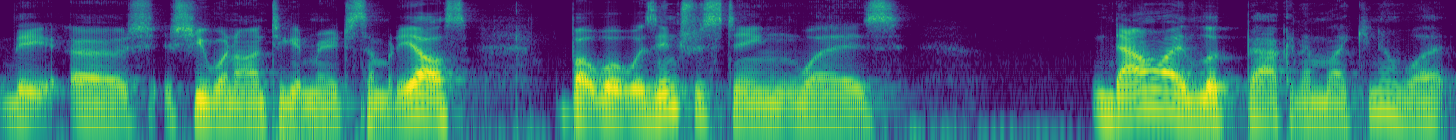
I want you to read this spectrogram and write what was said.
they uh she went on to get married to somebody else. But what was interesting was now I look back and I'm like, you know what?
